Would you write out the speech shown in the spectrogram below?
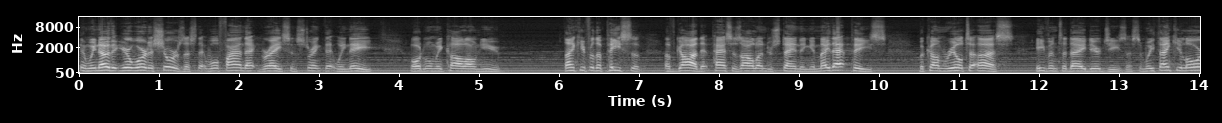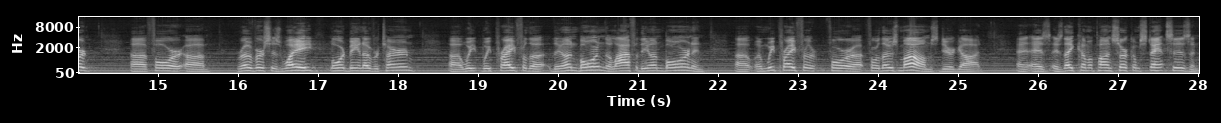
And we know that your word assures us that we'll find that grace and strength that we need, Lord, when we call on you. Thank you for the peace of, of God that passes all understanding. And may that peace become real to us even today, dear Jesus. And we thank you, Lord, uh, for uh, Roe versus Wade, Lord, being overturned. Uh, we, we pray for the, the unborn, the life of the unborn, and, uh, and we pray for, for, uh, for those moms, dear God, as, as they come upon circumstances. And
